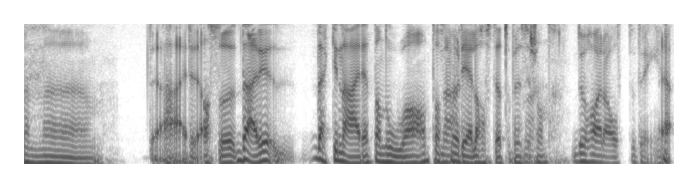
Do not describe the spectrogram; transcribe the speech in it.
Men uh, det er, altså, det, er, det er ikke nærheten av noe annet altså, når det gjelder hastighet og presisjon. Du har alt du trenger. Ja.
